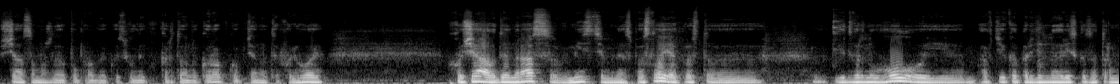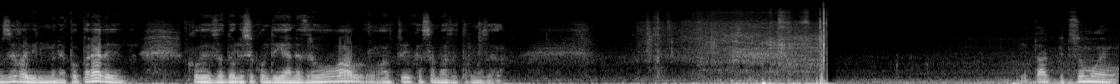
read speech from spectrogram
з часом, можливо, попробую якусь велику картонну коробку обтягнути фольгою. Хоча один раз в місті мене спасло, я просто е, відвернув голову і автівка переді мною різко затормозила, він мене попередив. Коли за долю секунди я не зреагував, автівка сама затормозила. І так, підсумуємо.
